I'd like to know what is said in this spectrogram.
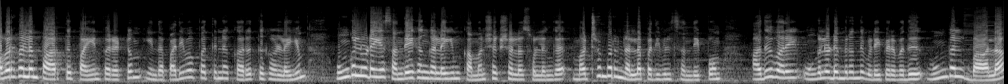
அவர்களும் பார்த்து பயன்பெறட்டும். இந்த பதிவை பற்றின கருத்துகளையும் உங்களுடைய சந்தேகங்களையும் கமெண்ட் செக்ஷனில் மற்றும் மற்றொரு நல்ல பதிவில் சந்திப்போம். அதுவரை உங்களிடமிருந்து விடைபெறுவது உங்கள் பாலா.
